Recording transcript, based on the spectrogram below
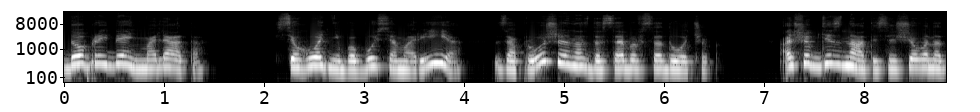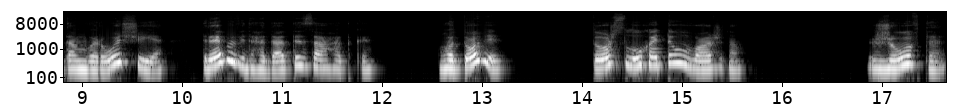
Добрий день, малята! Сьогодні бабуся Марія запрошує нас до себе в садочок. А щоб дізнатися, що вона там вирощує, треба відгадати загадки. Готові? Тож слухайте уважно. Жовте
